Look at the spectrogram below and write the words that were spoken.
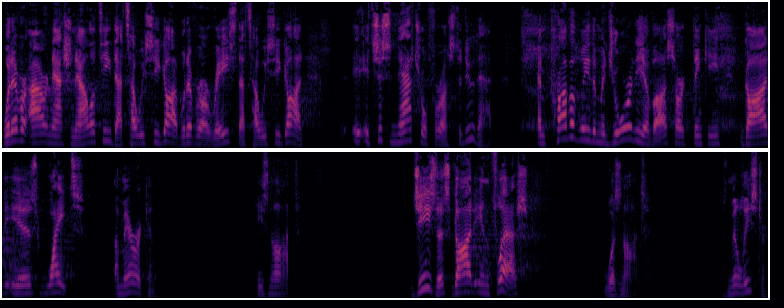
Whatever our nationality, that's how we see God. Whatever our race, that's how we see God. It's just natural for us to do that. And probably the majority of us are thinking God is white American. He's not. Jesus, God in flesh, was not. He was Middle Eastern.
